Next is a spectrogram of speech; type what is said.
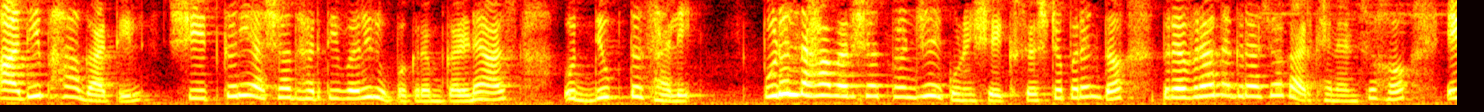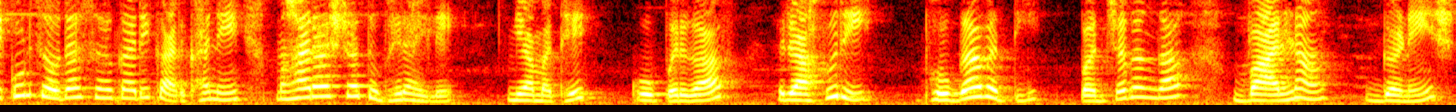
आदी भागातील शेतकरी अशा धर्तीवरील उपक्रम करण्यास उद्युक्त झाले. पुढील दहा वर्षात म्हणजे एकोणीसशे एकसष्टपर्यंत प्रवरानगराच्या कारखान्यांसह एकूण चौदा सहकारी कारखाने महाराष्ट्रात उभे राहिले. यामध्ये कोपरगाव राहुरी भोगावती पंचगंगा वारणा गणेश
